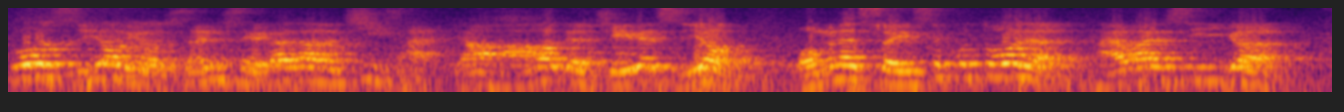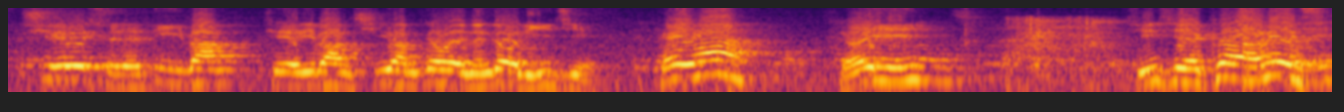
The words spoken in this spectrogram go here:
多使用有省水标章的器材，要好好的节约使用。我们的水是不多的，台湾是一个缺水的地方，缺水地方，希望各位能够理解，可以吗？可以，请写课堂练习。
